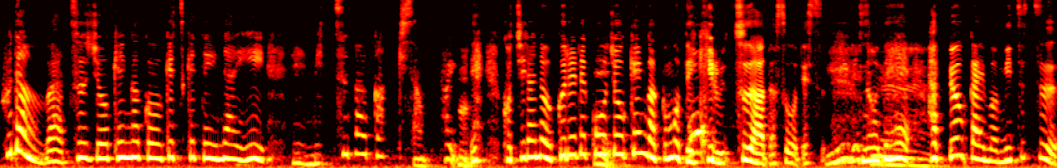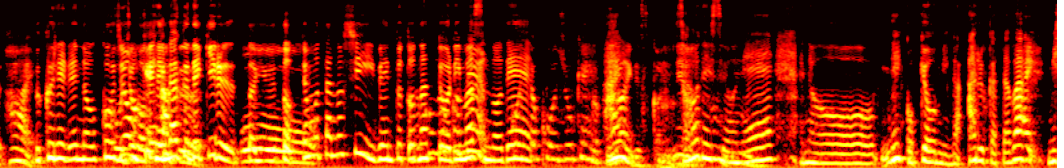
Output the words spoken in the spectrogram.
普段は通常見学を受け付けていない、えー、三つ葉楽器さんはい。うんえこちらのウクレレ工場見学もできるツアーだそうです。いいですね。ので発表会も見つつはいウ。クレレの工場も見学できるというとっても楽しいイベントとなっておりますので。なかなかね工場見学ないですからね。そうですよね。あのーねご興味がある方は、はい道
